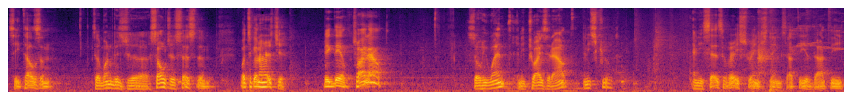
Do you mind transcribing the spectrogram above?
So he tells him, so one of his uh, soldiers says to him, What's it going to hurt you? Big deal. Try it out. So he went and he tries it out and he's cured. And he says very strange things. Ati yadati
